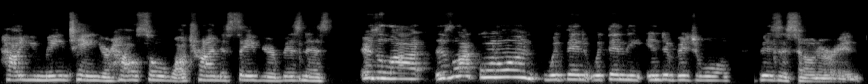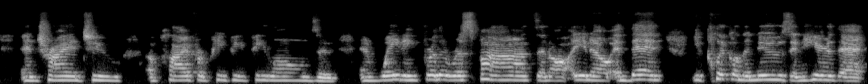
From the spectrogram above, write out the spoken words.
how you maintain your household while trying to save your business, there's a lot. There's a lot going on within within the individual business owner and and trying to apply for PPP loans and and waiting for the response and all you know and then you click on the news and hear that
